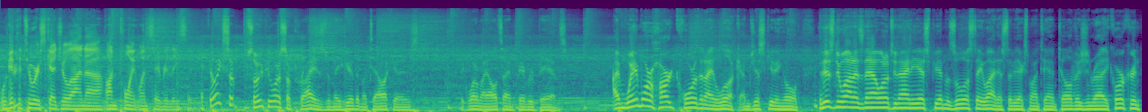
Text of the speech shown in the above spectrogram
We'll get the tour schedule on uh, on point once they release it. I feel like so, so many people are surprised when they hear that Metallica is like one of my all-time favorite bands. I'm way more hardcore than I look. I'm just getting old. It is Nuanez now, 1029 ESPN Missoula, statewide, SWX Montana Television. Riley Corcoran,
